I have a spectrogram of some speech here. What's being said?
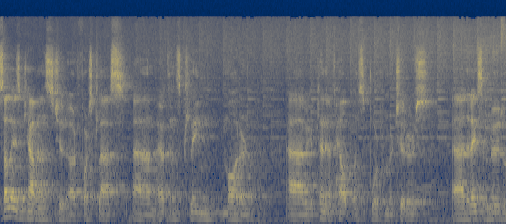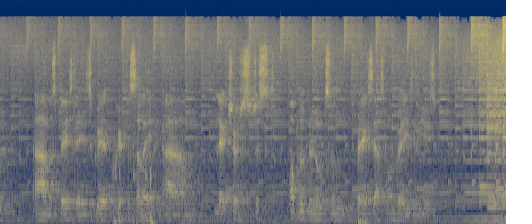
Facilities in Cavan Institute are first class. Um, everything's clean, modern. Uh, we get plenty of help and support from our tutors. Uh, the likes of Moodle um, is basically is a great, great facility. Um, lectures just upload their notes and it's very accessible and very easy to use.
